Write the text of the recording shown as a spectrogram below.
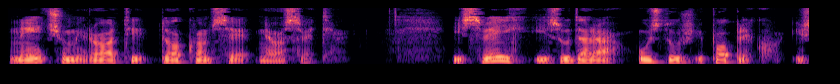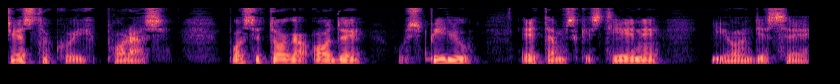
neću mirovati dok vam se ne osvetim. I sve ih izudara uzduž i popreko i žestoko ih porazi. Poslije toga ode u spilju etamske stijene i ondje se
